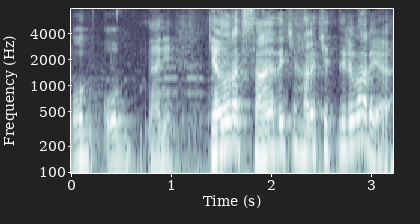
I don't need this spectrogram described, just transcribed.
O o yani genel olarak sahnedeki hareketleri var ya.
